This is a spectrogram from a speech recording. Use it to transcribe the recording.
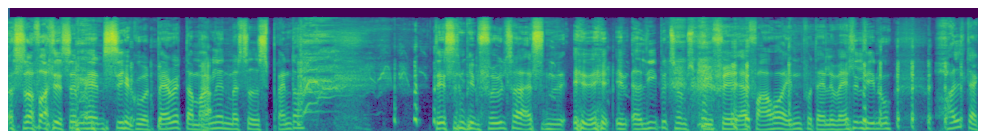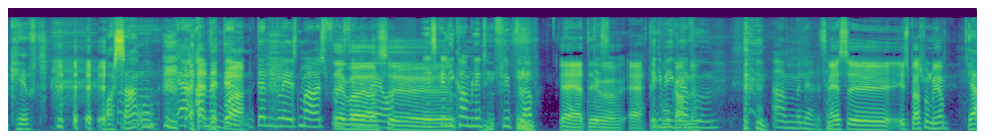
og så var det simpelthen Sigurd Barrett, der manglede en Mercedes Sprinter. Det er sådan min følelse af sådan en, en ad libitumsbuffet af farver inde på Dalle Valle lige nu. Hold da kæft. Og sangen. Ja, men var- den, den blæste mig også Det var fuldstændig også, bagover. øh, Jeg skal lige komme lidt flip-flop. Ja, ja, det er jo ja, Det den kan vi ikke være gamle. foruden. Jamen altså. Mads, øh, et spørgsmål mere. Ja,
